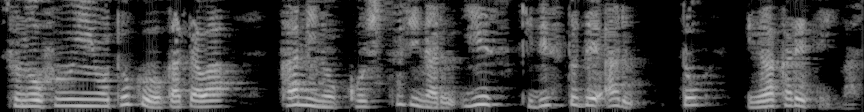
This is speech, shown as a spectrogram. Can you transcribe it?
その封印を解くお方は神の子羊なるイエス・キリストであると描かれています。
